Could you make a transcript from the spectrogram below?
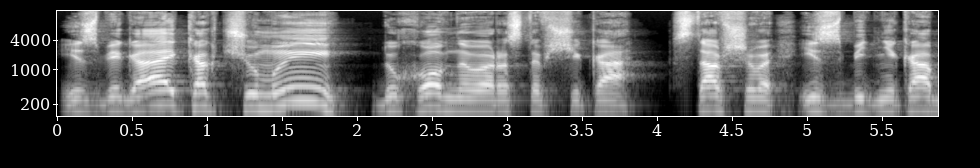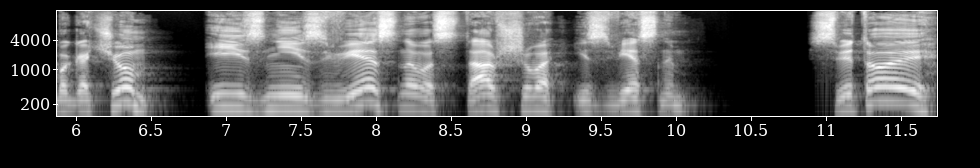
«Избегай, как чумы, духовного ростовщика, ставшего из бедняка богачом и из неизвестного ставшего известным». Святой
